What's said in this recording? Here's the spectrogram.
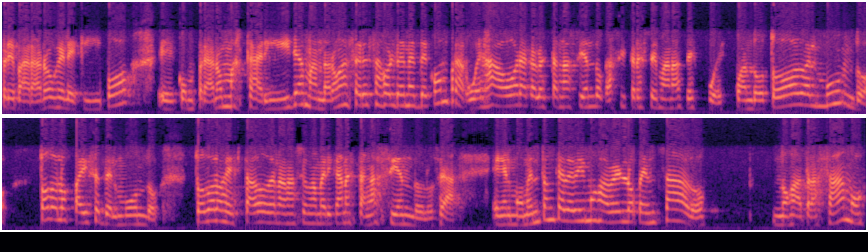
prepararon el equipo, eh, compraron mascarillas, mandaron a hacer esas órdenes de compra o es ahora que lo están haciendo casi tres semanas después, cuando todo el mundo, todos los países del mundo, todos los estados de la nación americana están haciéndolo. O sea, en el momento en que debimos haberlo pensado, nos atrasamos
